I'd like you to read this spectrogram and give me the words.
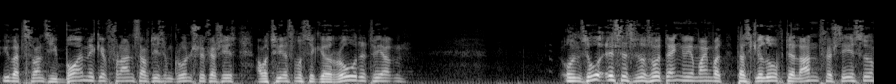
über 20 Bäume gepflanzt auf diesem Grundstück, verstehst aber zuerst musste gerodet werden. Und so ist es, so denken wir manchmal, das gelobte Land, verstehst du?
